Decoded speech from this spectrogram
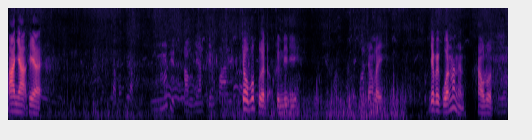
มาหยะเท่ยติดต่ำเรียนเต็มฟ้าเจ้าเปิดขึ้นดีๆจังไรอย่าไปกวนมันหันเฮารถบ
